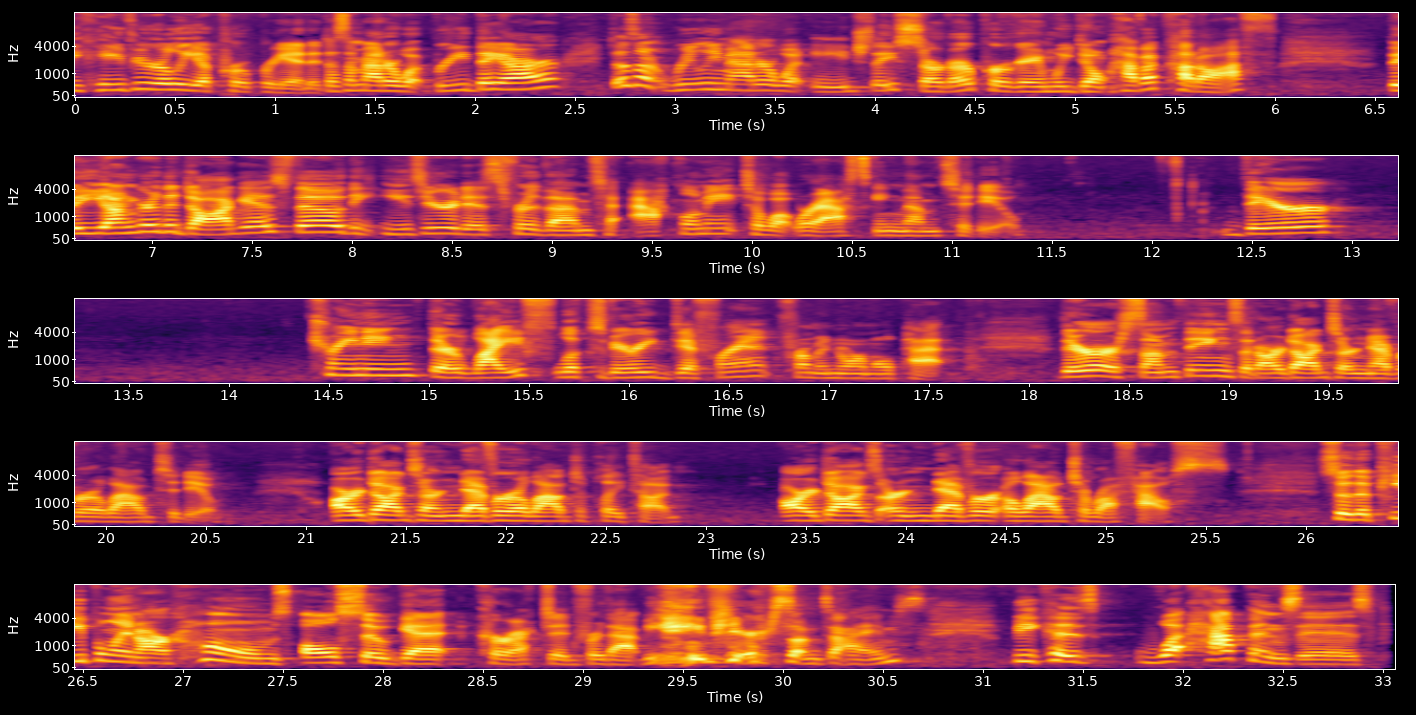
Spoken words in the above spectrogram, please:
behaviorally appropriate. It doesn't matter what breed they are, it doesn't really matter what age they start our program. We don't have a cutoff. The younger the dog is, though, the easier it is for them to acclimate to what we're asking them to do. Their training, their life looks very different from a normal pet. There are some things that our dogs are never allowed to do. Our dogs are never allowed to play tug. Our dogs are never allowed to roughhouse. So the people in our homes also get corrected for that behavior sometimes because what happens is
